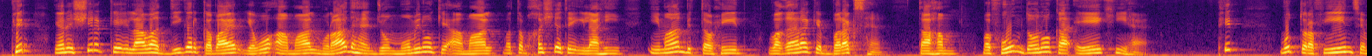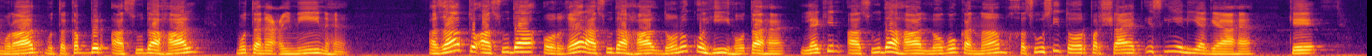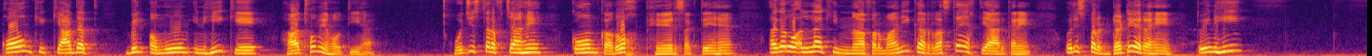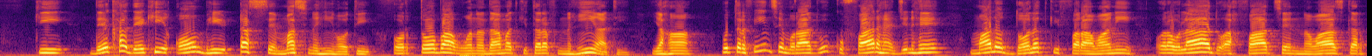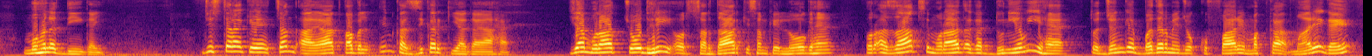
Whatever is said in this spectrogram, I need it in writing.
پھر یعنی شرک کے علاوہ دیگر قبائر یا وہ اعمال مراد ہیں جو مومنوں کے اعمال مطلب خشیت الہی، ایمان بالتوحید وغیرہ کے برعکس ہیں، تاہم مفہوم دونوں کا ایک ہی ہے۔ پھر مترفین سے مراد متکبر آسودہ حال، متنعمین ہیں۔ عذاب تو آسودہ اور غیر آسودہ حال دونوں کو ہی ہوتا ہے، لیکن آسودہ حال لوگوں کا نام خصوصی طور پر شاید اس لیے لیا گیا ہے کہ قوم کی قیادت بالعموم انہی کے ہاتھوں میں ہوتی ہے۔ وہ جس طرف چاہیں قوم کا رخ پھیر سکتے ہیں۔ اگر وہ اللہ کی نافرمانی کا رستہ اختیار کریں اور اس پر ڈٹے رہیں تو انہی کی دیکھا دیکھی قوم بھی ٹس سے مس نہیں ہوتی اور توبہ و ندامت کی طرف نہیں آتی۔ یہاں مترفین سے مراد وہ کفار ہیں جنہیں مال و دولت کی فراوانی اور اولاد و احفاد سے نواز کر مہلت دی گئی۔ جس طرح کے چند آیات قبل ان کا ذکر کیا گیا ہے۔ یا مراد چودھری اور سردار قسم کے لوگ ہیں اور عذاب سے مراد اگر دنیاوی ہے تو جنگ بدر میں جو کفار مکہ مارے گئے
